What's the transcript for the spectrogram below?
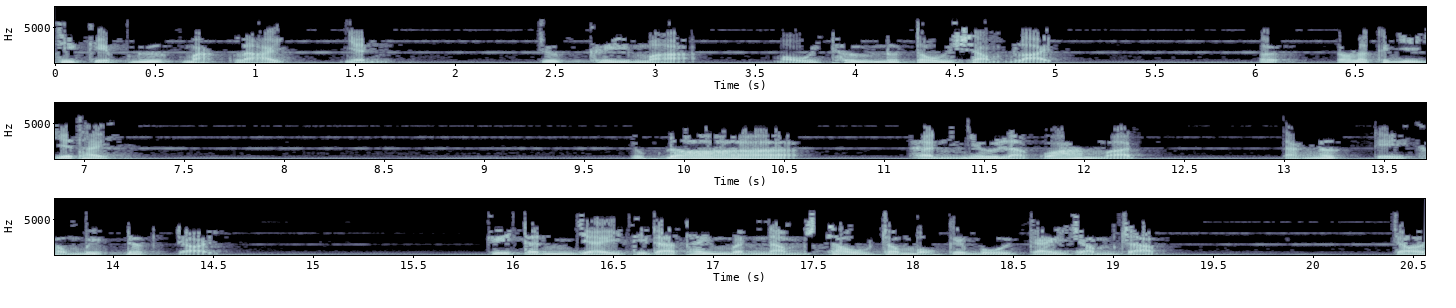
chỉ kịp ngước mặt lại Nhìn. Trước khi mà mọi thứ nó tối sầm lại. Ờ, đó là cái gì vậy thầy? Lúc đó, Hình như là quá mệt. Ta ngất đi không biết đất trời. Khi tỉnh dậy thì đã thấy mình nằm sâu trong một cái bụi cây rậm rạp. Trời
